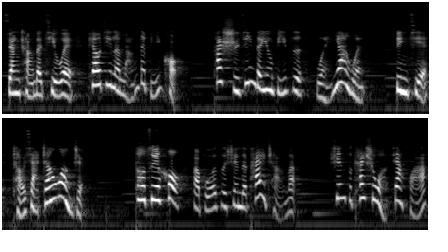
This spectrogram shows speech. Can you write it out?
香肠的气味飘进了狼的鼻孔，他使劲地用鼻子闻呀闻，并且朝下张望着，到最后把脖子伸得太长了，身子开始往下滑。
